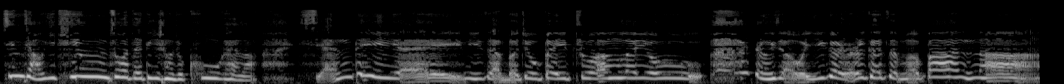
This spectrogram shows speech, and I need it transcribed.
金角一听，坐在地上就哭开了：“贤弟哎，你怎么就被装了哟？扔下我一个人可怎么办呢？”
